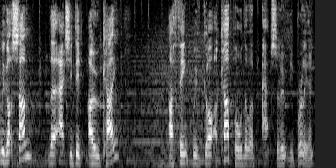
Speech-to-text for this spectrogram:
We got some that actually did okay. I think we've got a couple that were absolutely brilliant.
